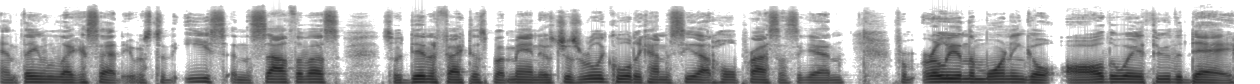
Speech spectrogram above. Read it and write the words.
and thing like i said it was to the east and the south of us so it didn't affect us but man it was just really cool to kind of see that whole process again from early in the morning go all the way through the day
